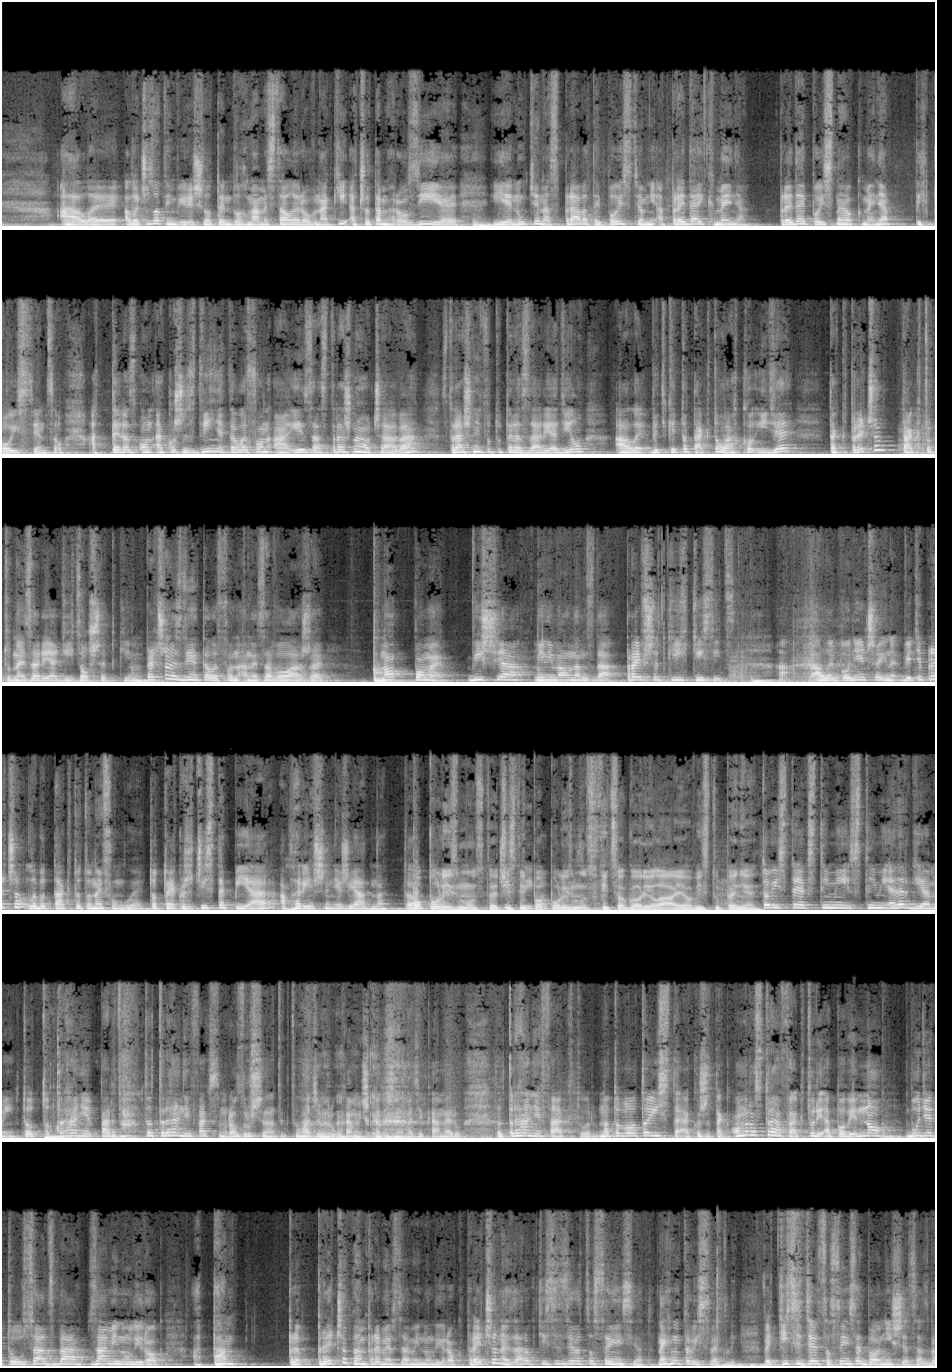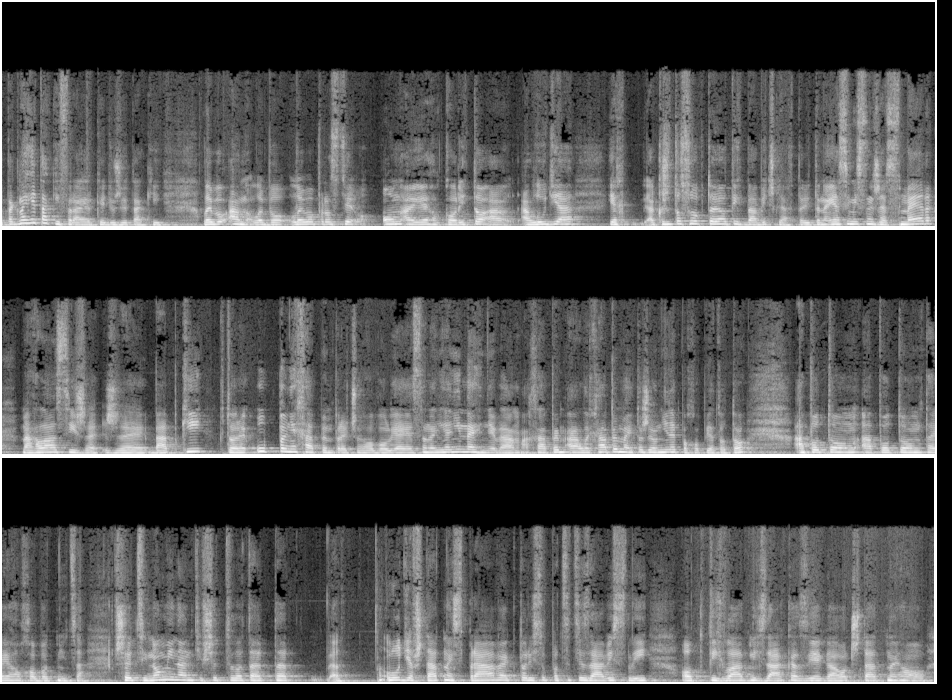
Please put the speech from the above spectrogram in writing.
Ale, ale čo sa tým vyriešilo? Ten dlh máme stále rovnaký a čo tam hrozí je, je nutená správa tej poisťovny a predaj kmeňa predaj poistného kmeňa tých poistencov. A teraz on akože zdvihne telefón a je za strašného čáva, strašne to tu teraz zariadil, ale veď keď to takto ľahko ide, tak prečo takto to nezariadí so všetkým? Prečo nezdvihne telefón a nezavolá, že no, pome, vyššia minimálna mzda pre všetkých tisíc. A, alebo niečo iné. Viete prečo? Lebo takto to nefunguje. Toto je akože čisté PR, ale riešenie žiadne. To... Populizmus, to je čistý, čistý populizmus. populizmus. Fico Gorila a jeho vystúpenie. To isté, jak s tými, s tými energiami. To, to trhanie, pardon, to trhanie, fakt som rozrušená, tak tu hádžem rukami, škoda, že nemáte kameru. To trhanie faktúr, no to bolo to isté. Akože tak on roztrhá faktúry a povie, no, bude tu sadzba za minulý rok. A pán pre, prečo pán premiér za minulý rok? Prečo ne za rok 1970? Nech mi to vysvetlí. Veď 1970 bola nižšia sadzba. Tak nech je taký frajer, keď už je taký. Lebo áno, lebo, lebo proste on a jeho korito a, a ľudia, ja, akože to sú to je o tých babičkách, ktorí to, ja si myslím, že Smer ma hlási, že, že babky, ktoré úplne chápem, prečo ho volia, ja sa na nich ani nehnevám a chápem, ale chápem aj to, že oni nepochopia toto. A potom, a potom tá jeho chobotnica. Všetci nominanti, všetci tá, tá, tá ľudia v štátnej správe, ktorí sú v podstate závislí od tých vládnych zákaziek a od štátneho e,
